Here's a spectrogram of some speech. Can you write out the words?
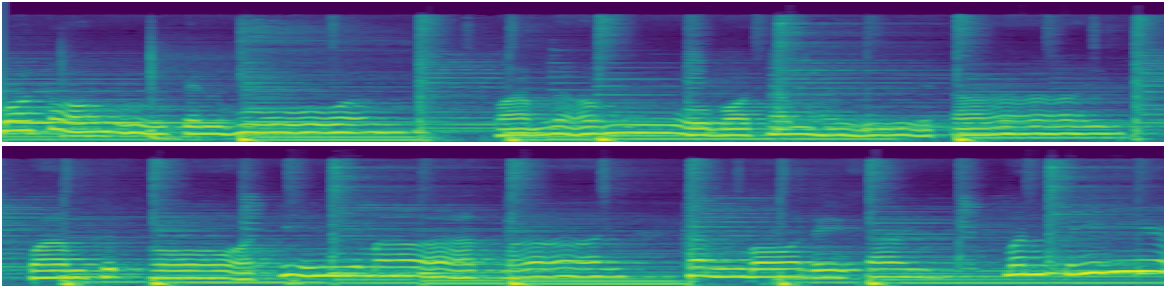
บ่ต้องเป็นห่วง ความเหงาบ่ทำให้ตาย ความคิดทอดที่มีมากมายท่านบ่ได้ใส่มันเสีย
